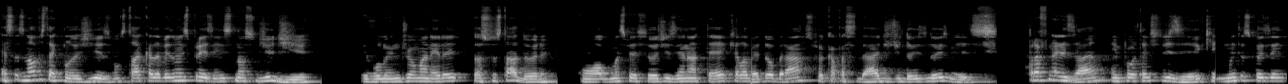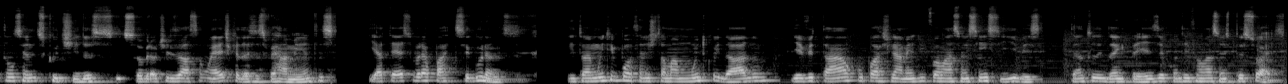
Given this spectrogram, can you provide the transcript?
Essas novas tecnologias vão estar cada vez mais presentes no nosso dia a dia, evoluindo de uma maneira assustadora, com algumas pessoas dizendo até que ela vai dobrar sua capacidade de dois em dois meses. Para finalizar, é importante dizer que muitas coisas ainda estão sendo discutidas sobre a utilização ética dessas ferramentas e até sobre a parte de segurança. Então é muito importante tomar muito cuidado e evitar o compartilhamento de informações sensíveis, tanto da empresa quanto informações pessoais.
